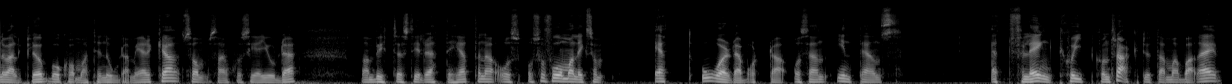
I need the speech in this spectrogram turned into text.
NHL-klubb och komma till Nordamerika som San Jose gjorde. Man byttes till rättigheterna och, och så får man liksom ett år där borta och sen inte ens ett förlängt skitkontrakt utan man bara nej,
